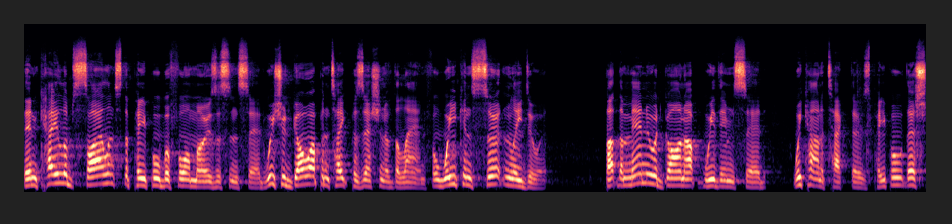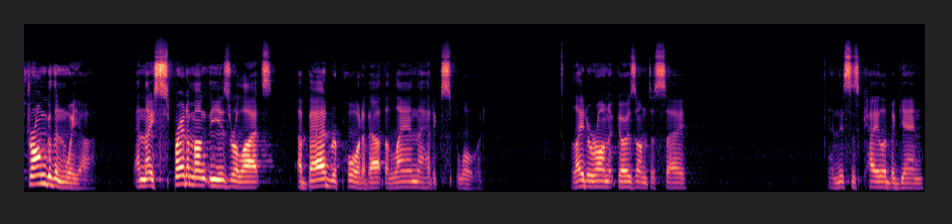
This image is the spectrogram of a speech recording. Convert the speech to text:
Then Caleb silenced the people before Moses and said, We should go up and take possession of the land, for we can certainly do it. But the men who had gone up with him said, We can't attack those people. They're stronger than we are. And they spread among the Israelites a bad report about the land they had explored. Later on, it goes on to say, and this is Caleb again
